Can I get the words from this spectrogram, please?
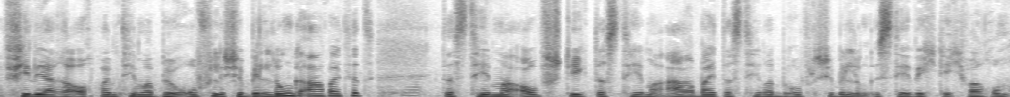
viele Jahre auch beim Thema berufliche Bildung gearbeitet. Ja. Das Thema Aufstieg, das Thema Arbeit, das Thema berufliche Bildung ist dir wichtig. Warum?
